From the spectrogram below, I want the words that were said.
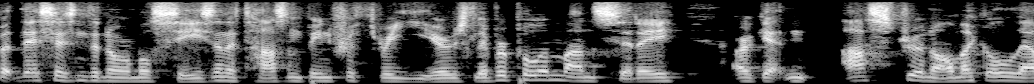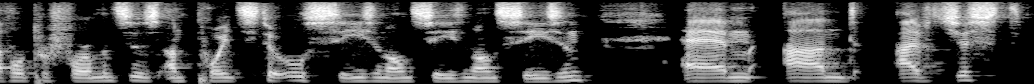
But this isn't a normal season. It hasn't been for three years. Liverpool and Man City are getting astronomical level performances and points totals season on season on season. Um, and I've just,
